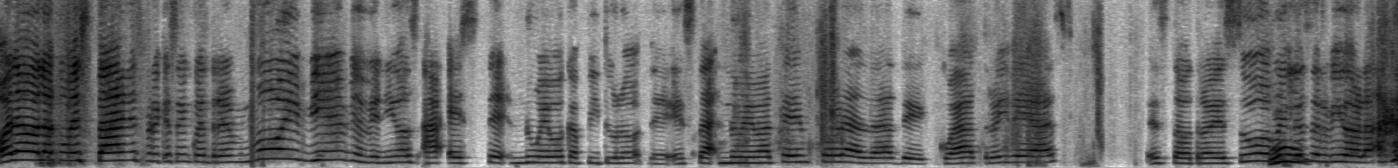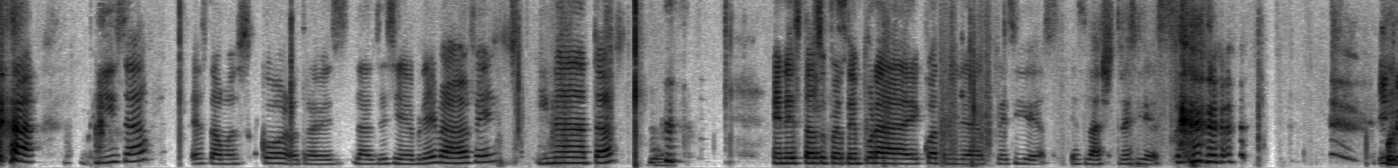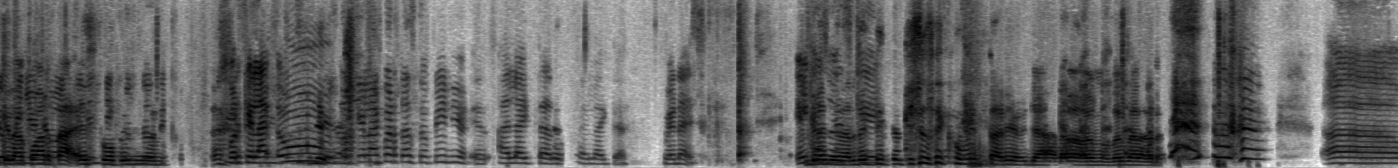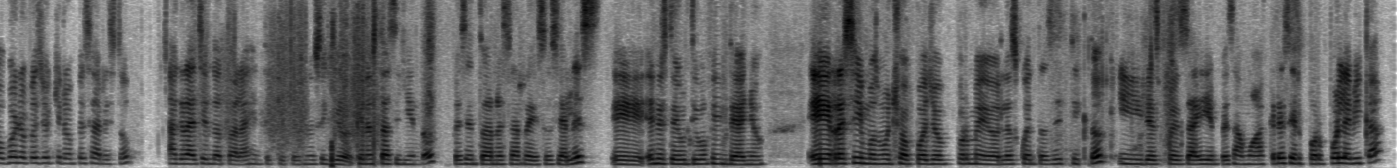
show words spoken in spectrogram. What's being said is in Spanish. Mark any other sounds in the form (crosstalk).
Hola, hola, ¿cómo están? Espero que se encuentren muy bien. Bienvenidos a este nuevo capítulo de esta nueva temporada de Cuatro Ideas. Está otra vez su humilde Uh. servidora, (laughs) Isa. Estamos con otra vez las de siempre, Mafe y Nata. En esta super temporada de Cuatro Ideas, Tres Ideas, slash Tres Ideas. (laughs) ¿Y Porque qué la no cuarta es tu? No opinión. te- (laughs) Porque la, uh, sí. porque la cuarta es tu opinión. I like that. I like that. Very nice. El caso Gracias es al de que, TikTok que hizo ese comentario. Ya lo vamos a usar ahora. (laughs) ah, bueno, pues yo quiero empezar esto agradeciendo a toda la gente que pues nos siguió, que nos está siguiendo, pues en todas nuestras redes sociales. Eh, en este último fin de año eh, recibimos mucho apoyo por medio de las cuentas de TikTok y después ahí empezamos a crecer por polémica.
